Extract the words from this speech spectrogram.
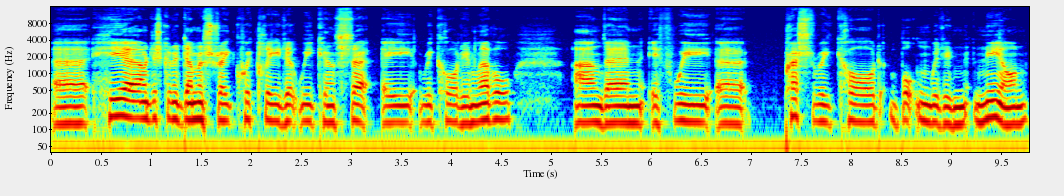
Uh, here I'm just going to demonstrate quickly that we can set a recording level and then if we uh, press the record button within Neon,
